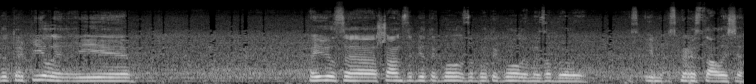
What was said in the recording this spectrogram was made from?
дотерпіли і з'явився шанс забити гол, забити гол, і ми забили. Їм скористалися.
